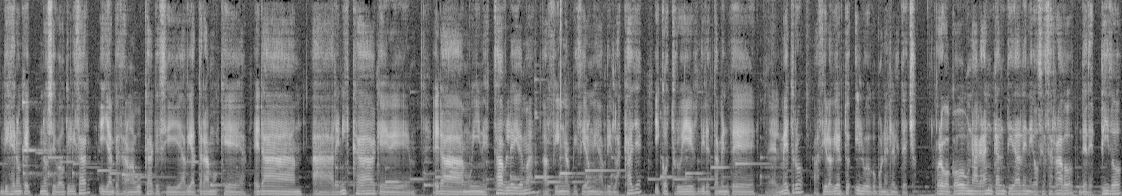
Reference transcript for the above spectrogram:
dijeron que no se iba a utilizar y ya empezaron a buscar que si había tramos que era arenisca, que era muy inestable y demás. Al fin lo que hicieron es abrir las calles y construir directamente el metro a cielo abierto y luego ponerle el techo provocó una gran cantidad de negocios cerrados, de despidos.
